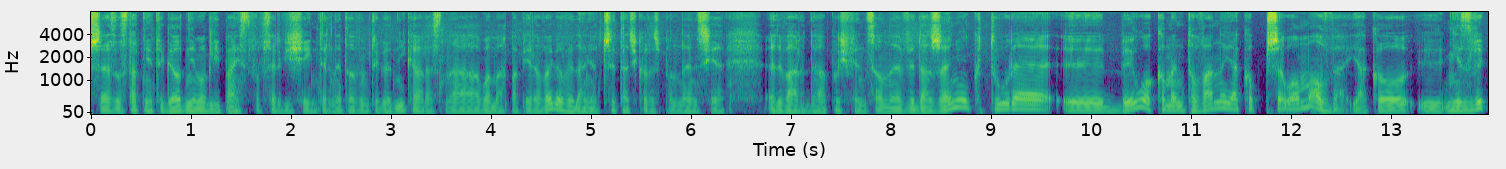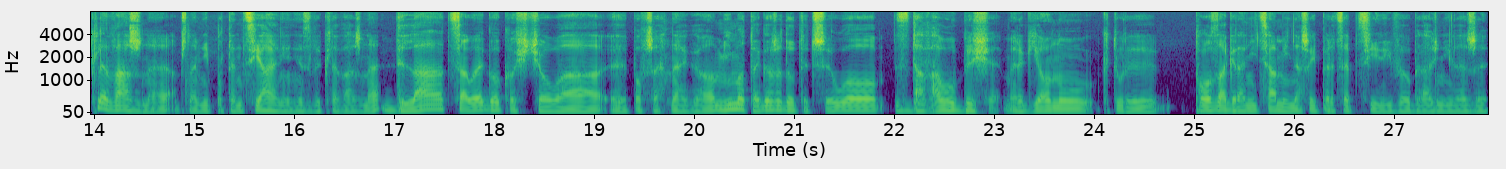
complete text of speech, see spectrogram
Przez ostatnie tygodnie mogli Państwo w serwisie internetowym Tygodnika oraz na łamach papierowego wydania czytać korespondencję Edwarda poświęcone wydarzeniu, które y, było komentowane jako przełomowe, jako y, niezwykle ważne, a przynajmniej potencjalnie niezwykle ważne dla całego Kościoła y, powszechnego, mimo tego, że dotyczyło, zdawałoby się, regionu, który poza granicami naszej percepcji i wyobraźni leży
